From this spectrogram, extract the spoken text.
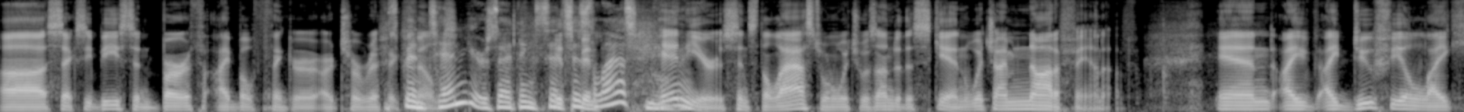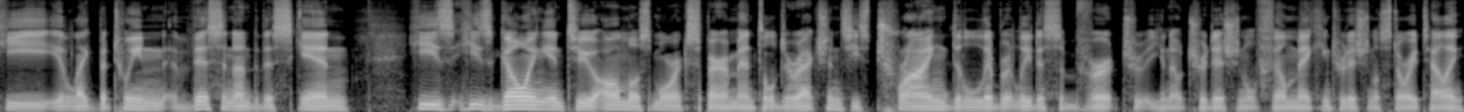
Uh, Sexy Beast and Birth, I both think are, are terrific. It's been films. 10 years, I think, since it's his been last 10 movie. years since the last one, which was Under the Skin, which I'm not a fan of. And I I do feel like he like between this and Under the Skin, he's he's going into almost more experimental directions. He's trying deliberately to subvert tr- you know traditional filmmaking, traditional storytelling,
